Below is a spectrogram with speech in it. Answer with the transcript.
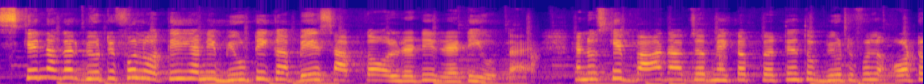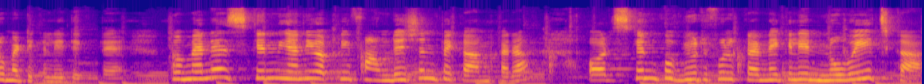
स्किन अगर ब्यूटीफुल होती है यानी ब्यूटी का बेस आपका ऑलरेडी रेडी होता है। एंड उसके बाद आप जब मेकअप करते हैं तो ब्यूटीफुल ऑटोमेटिकली दिखते हैं। तो मैंने स्किन यानी अपनी फाउंडेशन पे काम करा और स्किन को ब्यूटीफुल करने के लिए नोवेज का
